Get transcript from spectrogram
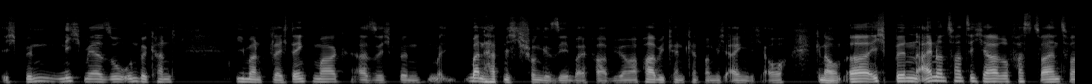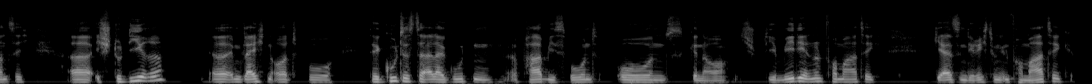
ich bin nicht mehr so unbekannt, wie man vielleicht denken mag. Also ich bin, man hat mich schon gesehen bei Fabi. Wenn man Fabi kennt, kennt man mich eigentlich auch. Genau. Äh, ich bin 21 Jahre, fast 22. Äh, ich studiere äh, im gleichen Ort, wo der guteste aller guten äh, Pabis wohnt. Und genau, ich studiere Medieninformatik, gehe also in die Richtung Informatik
